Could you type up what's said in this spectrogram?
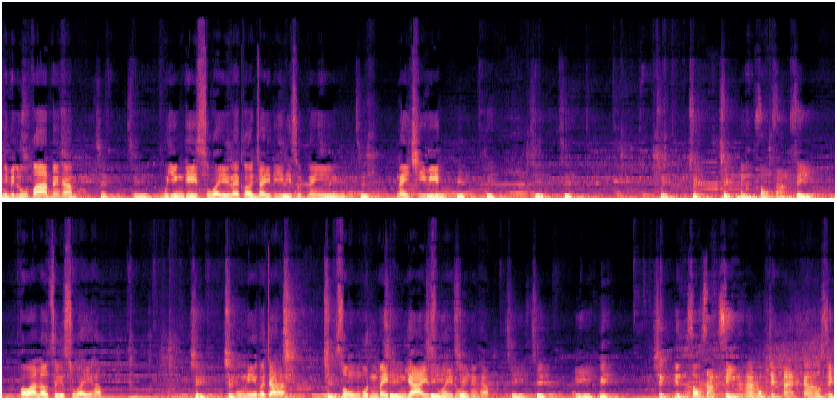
นี่เป็นรูปวาดนะครับ ผู้หญิงที่สวยและก็ใจดีที่สุดในในชีวิตเช็คเช็คเช็คหนึ่งสองสามสี่เพราะว่าเราซื้อสวยครับเช็คเช็คพรุ่งนี้ก็จะเช็คส่งบุญไปถึงยายสวยด้วยนะครับสี่เช็คเอเฮ้เช็คหนึ่งสองสามสี่ห้าหกเจ็ดแปดเก้าสิบ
